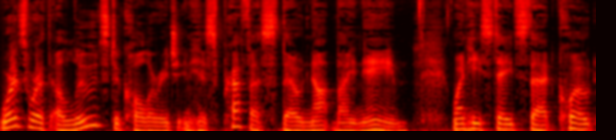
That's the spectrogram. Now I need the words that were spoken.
Wordsworth alludes to Coleridge in his preface, though not by name, when he states that, quote,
